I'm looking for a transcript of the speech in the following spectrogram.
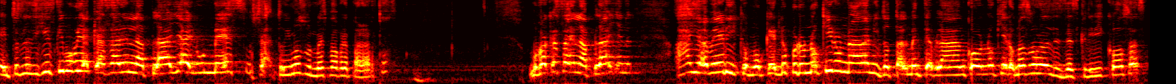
Entonces le dije, es que me voy a casar en la playa en un mes. O sea, tuvimos un mes para preparar todo. Me voy a casar en la playa. Ay, a ver, y como que no, pero no quiero nada ni totalmente blanco, no quiero, más o menos les describí cosas.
